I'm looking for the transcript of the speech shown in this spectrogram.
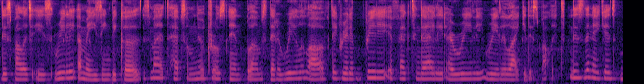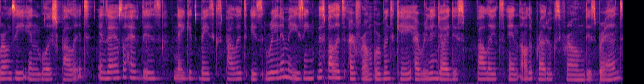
This palette is really amazing because it's matte, have some neutrals and plums that I really love. They create a pretty effect in the eyelid. I really really like this palette. This is the Naked Bronzy and Blush palette and I also have this Naked Basics palette is really amazing. These palettes are from Urban Decay. I really enjoy these palettes and all the products from this brand.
